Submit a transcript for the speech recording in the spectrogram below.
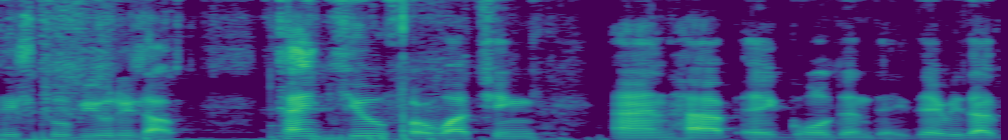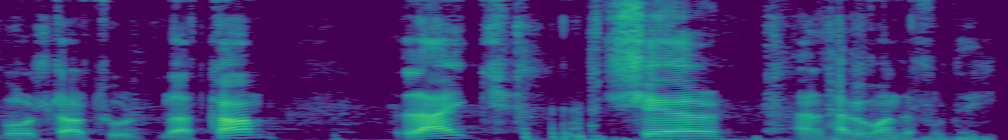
these two beauties out. Thank you for watching and have a golden day. David at. Like, share, and have a wonderful day.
